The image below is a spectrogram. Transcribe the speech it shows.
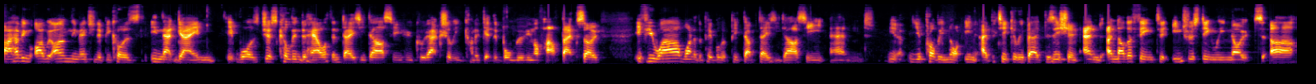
I having I only mentioned it because in that game it was just Kalinda Howarth and Daisy Darcy who could actually kind of get the ball moving off halfback. So if you are one of the people that picked up Daisy Darcy and you know you're probably not in a particularly bad position. And another thing to interestingly note uh,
